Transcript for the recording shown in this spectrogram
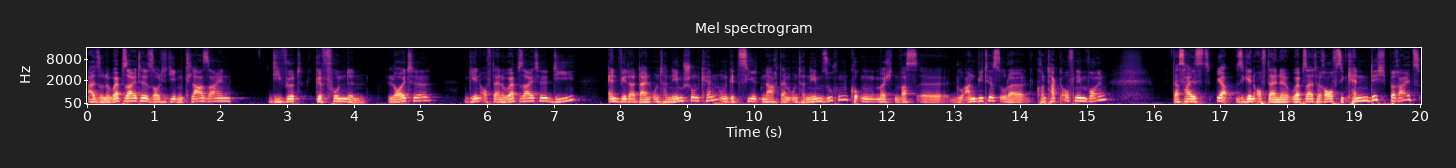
also eine Webseite sollte jedem klar sein, die wird gefunden. Leute gehen auf deine Webseite, die entweder dein Unternehmen schon kennen und gezielt nach deinem Unternehmen suchen, gucken möchten, was äh, du anbietest oder Kontakt aufnehmen wollen. Das heißt, ja, sie gehen auf deine Webseite rauf, sie kennen dich bereits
